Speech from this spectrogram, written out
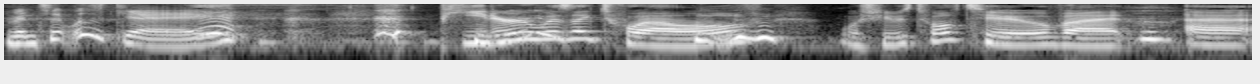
Vincent was gay. Peter was like 12. Well, she was 12 too, but. Uh,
